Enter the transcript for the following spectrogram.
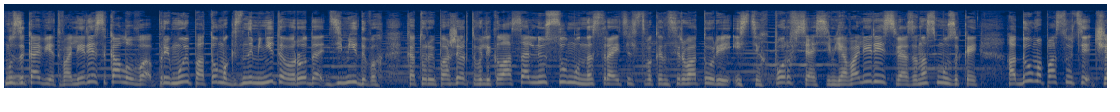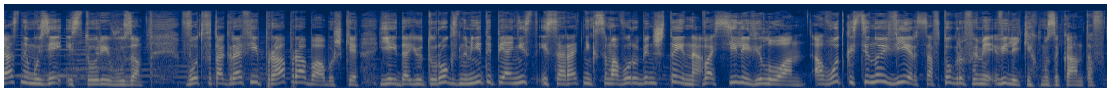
Музыковед Валерия Соколова – прямой потомок знаменитого рода Демидовых, которые пожертвовали колоссальную сумму на строительство консерватории. И с тех пор вся семья Валерии связана с музыкой. А дома, по сути, частный музей истории вуза. Вот фотографии прапрабабушки. Ей дают урок знаменитый пианист и соратник самого Рубинштейна Василий Вилуан. А вот костяной веер с автографами великих музыкантов.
